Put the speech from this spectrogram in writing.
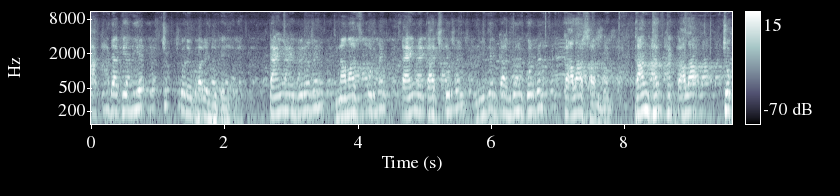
আকিদাকে নিয়ে চুপ করে ঘরে ঢুকে যাবেন টাইমে বেরোবেন, নামাজ পড়বেন টাইমে কাজ করবেন, নিজের কাজগুলো করবেন, কালা সারবেন। কান থাকতে কালা, চোখ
